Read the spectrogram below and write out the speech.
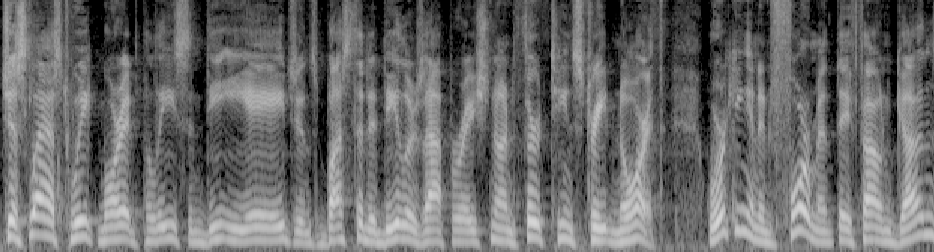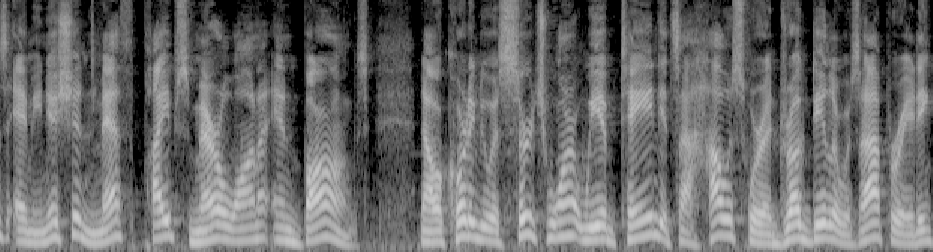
Just last week, Moorhead police and DEA agents busted a dealer's operation on 13th Street North. Working an informant, they found guns, ammunition, meth, pipes, marijuana, and bongs. Now, according to a search warrant we obtained, it's a house where a drug dealer was operating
